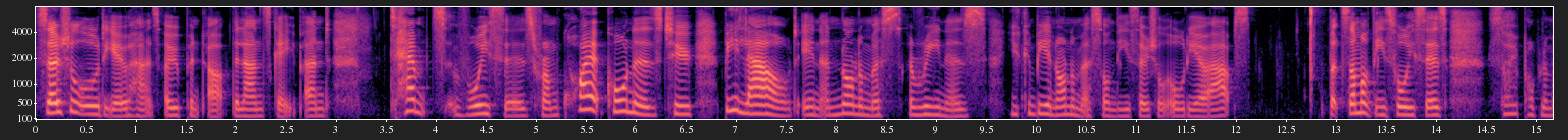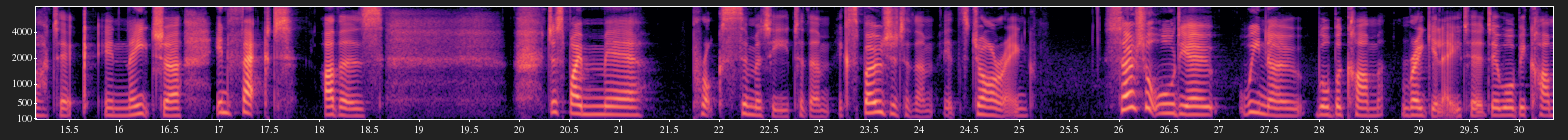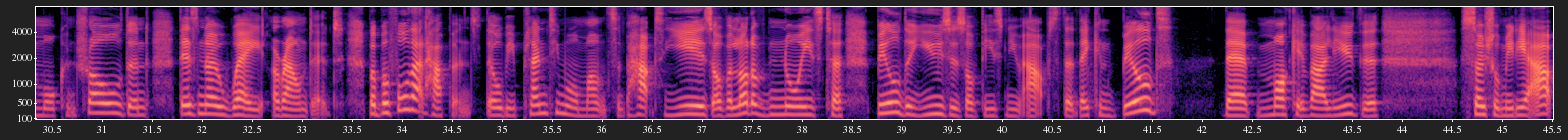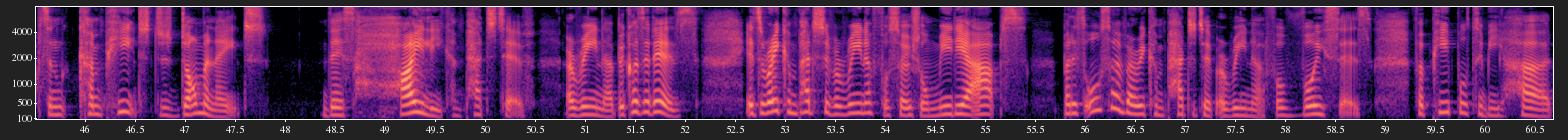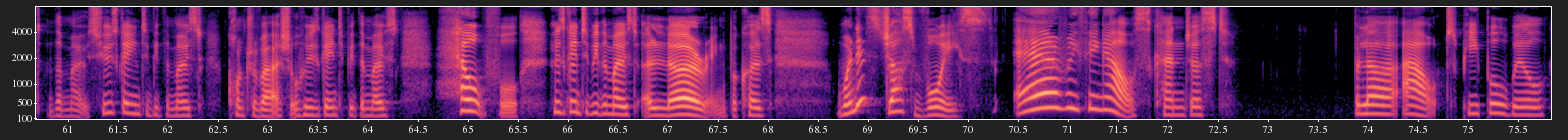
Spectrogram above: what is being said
Social audio has opened up the landscape and tempts voices from quiet corners to be loud in anonymous arenas. You can be anonymous on these social audio apps. But some of these voices, so problematic in nature, infect others just by mere proximity to them, exposure to them. It's jarring. Social audio we know will become regulated, it will become more controlled, and there's no way around it. But before that happens, there will be plenty more months and perhaps years of a lot of noise to build the users of these new apps so that they can build their market value, the social media apps, and compete to dominate this highly competitive arena because it is. It's a very competitive arena for social media apps but it's also a very competitive arena for voices, for people to be heard the most. Who's going to be the most controversial? Who's going to be the most helpful? Who's going to be the most alluring? Because when it's just voice, everything else can just blur out. People will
